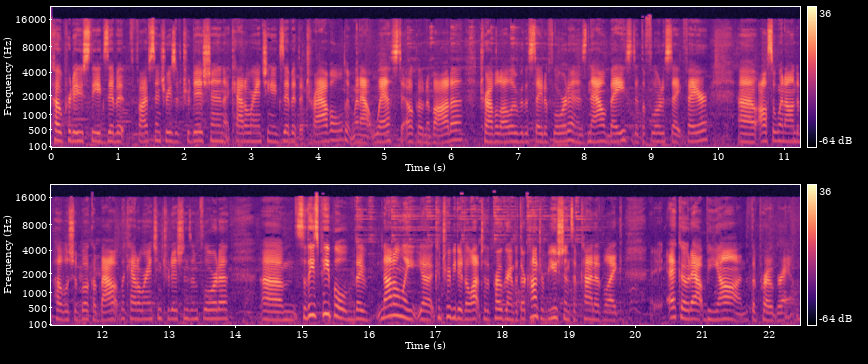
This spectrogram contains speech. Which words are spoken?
co produced the exhibit Five Centuries of Tradition, a cattle ranching exhibit that traveled. It went out west to Elko, Nevada, traveled all over the state of Florida, and is now based at the Florida State Fair. Uh, also went on to publish a book about the cattle ranching traditions in Florida. Um, so these people, they've not only uh, contributed a lot to the program, but their contributions have kind of like echoed out beyond the program.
